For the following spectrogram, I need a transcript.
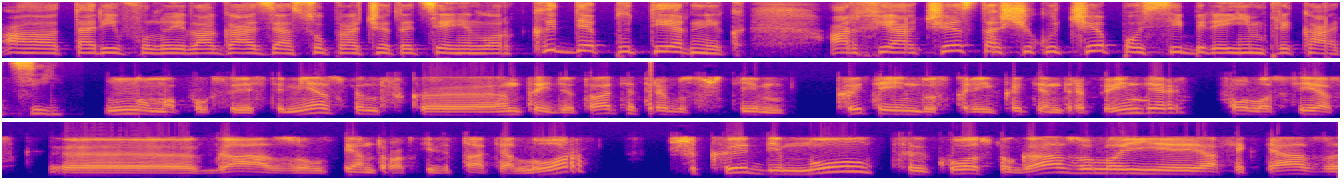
a tarifului la gaze asupra cetățenilor, cât de puternic ar fi acesta și cu ce posibile implicații? Nu mă apuc să estimez, pentru că întâi de toate trebuie să știm câte industrii, câte întreprinderi folosesc uh, gazul pentru activitatea lor și cât de mult costul gazului afectează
